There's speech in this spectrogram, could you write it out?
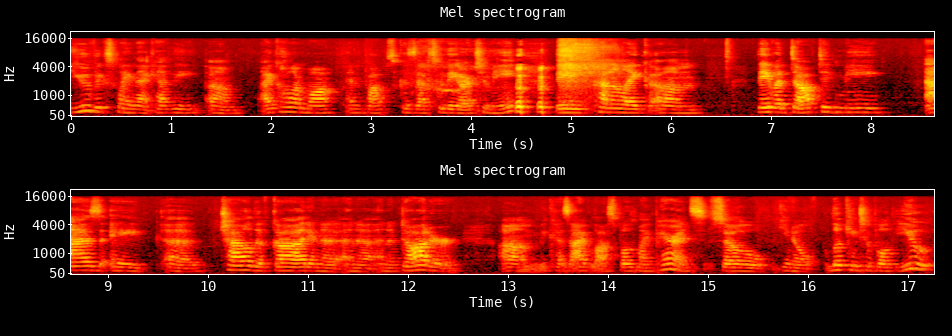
you've explained that, Kathy. Um, I call her Ma and Pops because that's who they are to me. they kind of like, um, they've adopted me as a, a child of God and a, and a, and a daughter um, because I've lost both my parents. So, you know, looking to both you,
